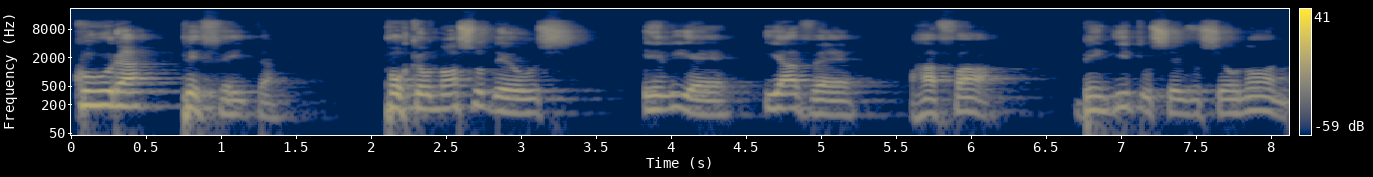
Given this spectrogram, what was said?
cura perfeita, porque o nosso Deus ele é Yahvé Rafa. Bendito seja o seu nome.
